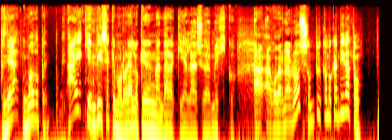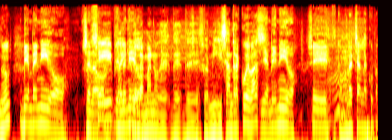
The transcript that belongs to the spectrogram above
Pues ya, ni modo. pues, hay quien dice que Monreal lo quieren mandar aquí a la Ciudad de México. ¿A, a gobernarnos? Como, pues, como candidato, ¿no? Bienvenido, senador. sí, pues ahí que de bienvenido. la mano de, de- de su amiga Isandra Cuevas. Bienvenido. Sí. Como le echan la culpa.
